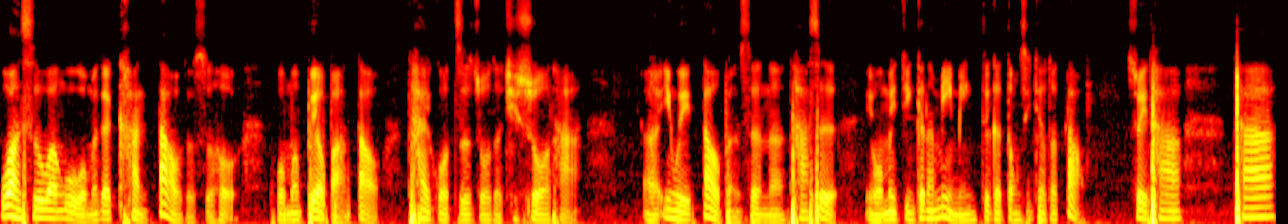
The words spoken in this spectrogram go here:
万事万物，我们在看道的时候，我们不要把道太过执着的去说它，呃，因为道本身呢，它是我们已经跟它命名，这个东西叫做道，所以它它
